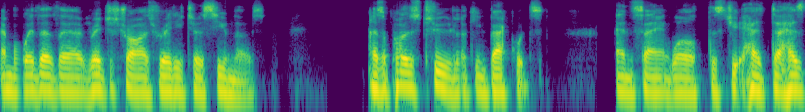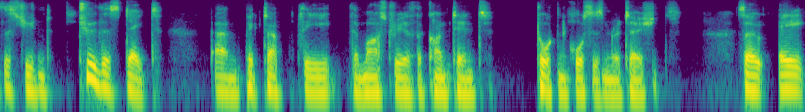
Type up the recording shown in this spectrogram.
and whether the registrar is ready to assume those as opposed to looking backwards and saying well the stu- has, has the student to this date um, picked up the the mastery of the content taught in courses and rotations. So a,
